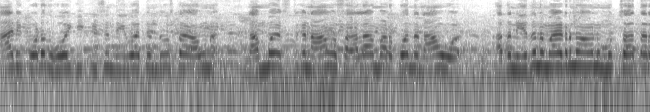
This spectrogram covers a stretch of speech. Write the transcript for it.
ಮಾಡಿ ಕೊಡೋದು ಹೋಗಿ ಕಿಸಿಂದ ಇವತ್ತಿನ ದಿವಸದಾಗ ಅವನ್ನ ನಮ್ಮಷ್ಟಕ್ಕೆ ನಾವು ಸಾಲ ಮಾಡ್ಕೊಂಡು ನಾವು ಅದನ್ನ ಇದನ್ನ ಮಾಡ್ರೂ ಅವನು ಮುಚ್ಚಾತಾರ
